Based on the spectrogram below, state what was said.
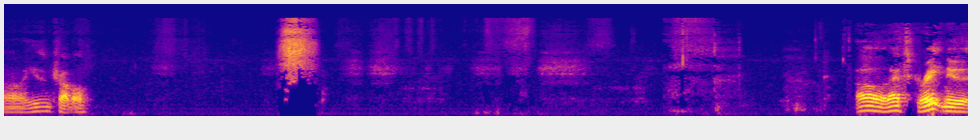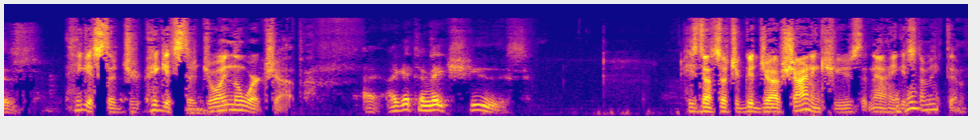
Oh, he's in trouble. Oh, that's great news. He gets to he gets to join the workshop. I, I get to make shoes. He's done such a good job shining shoes that now he gets mm-hmm. to make them.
